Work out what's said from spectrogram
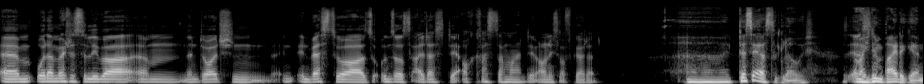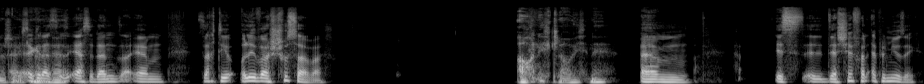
Ähm, oder möchtest du lieber ähm, einen deutschen In- Investor so unseres Alters, der auch krass Sachen macht, den auch nicht so oft gehört hat? Äh, das erste, glaube ich. Das Aber ich nehme beide gerne natürlich. äh, okay, das ist das Erste. Dann ähm, sagt dir Oliver Schusser was. Auch nicht, glaube ich, ne. Ähm, ist äh, der Chef von Apple Music.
